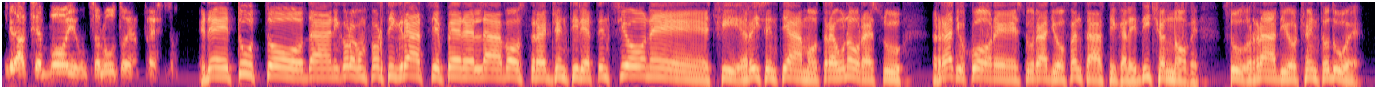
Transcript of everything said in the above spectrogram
Grazie a voi, un saluto e a presto. Ed è tutto da Nicola Conforti, grazie per la vostra gentile attenzione. Ci risentiamo tra un'ora su Radio Cuore su Radio Fantastica alle 19 su Radio 102.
